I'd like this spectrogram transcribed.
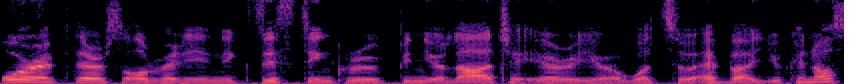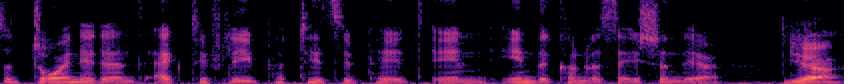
Or if there's already an existing group in your larger area or whatsoever, you can also join it and actively participate in, in the conversation there. Yeah,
